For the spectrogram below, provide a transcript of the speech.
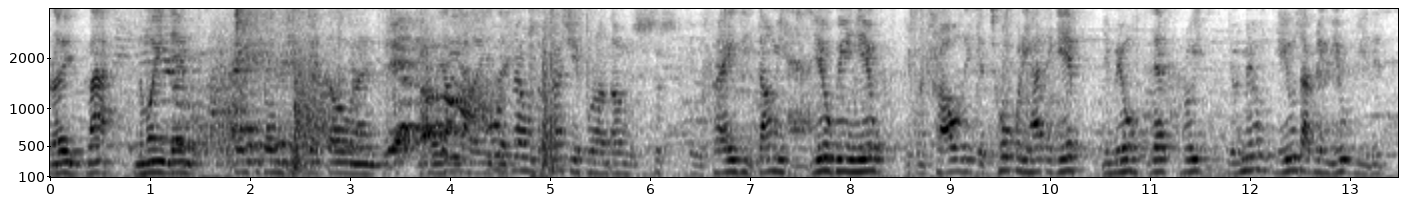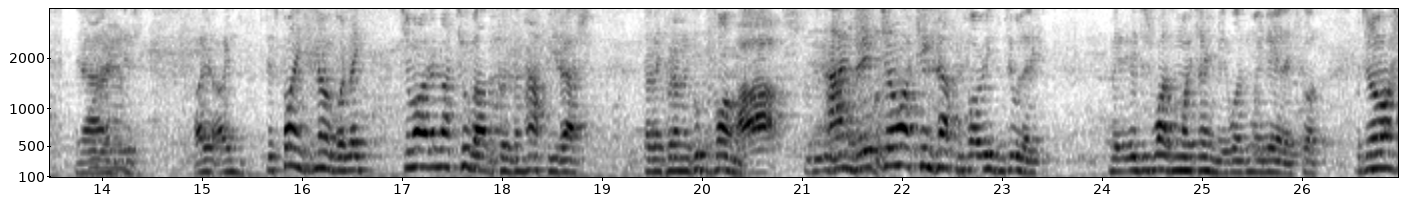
right, Mac, in the mind then, take the gum shit, get down and Yeah, first round, the pressure you put on Dom was just, it was crazy. Dommie, you being you controlled it, you took what he had to give, you moved left, right, you moved, you used that ring beauty, you did. Yeah, it was, I, I'm disappointed to know, but like, do you know what? I'm not too bad because I'm happy that that I put on a good performance. Ah, And do you know what? Things happen for a reason too. Like, it just wasn't my time. It wasn't my day. Like so. But you know what?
